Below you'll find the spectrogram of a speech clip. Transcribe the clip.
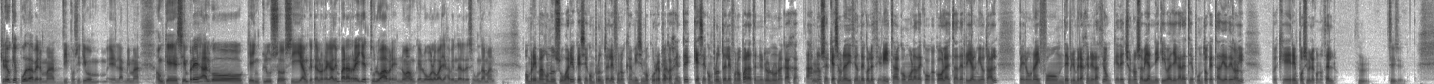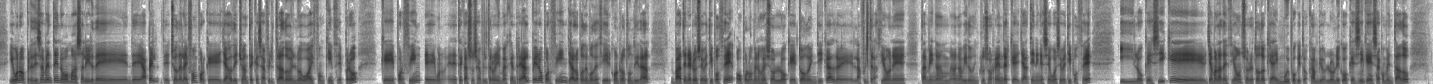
creo que puede haber más dispositivos en las mismas. Aunque siempre es algo que incluso si, aunque te lo regalen para Reyes, tú lo abres, ¿no? Aunque luego lo vayas a vender de segunda mano. Hombre, más un usuario que se compra un teléfono. Es que a mí se me ocurre poca gente que se compra un teléfono para tenerlo en una caja. A hmm, no ser que sea una edición de coleccionista como la de Coca-Cola, esta de Realme o tal. Pero un iPhone de primera generación, que de hecho no sabían ni que iba a llegar a este punto que está a día de hoy, pues que era imposible conocerlo. Sí, sí. Y bueno, precisamente no vamos a salir de, Apple, de hecho del iPhone, porque ya os he dicho antes que se ha filtrado el nuevo iPhone 15 Pro, que por fin, eh, bueno, en este caso se ha filtrado una imagen real, pero por fin ya lo podemos decir con rotundidad, va a tener USB tipo C, o por lo menos eso es lo que todo indica, de las filtraciones, también han, habido incluso render que ya tienen ese USB tipo C, y lo que sí que llama la atención, sobre todo, es que hay muy poquitos cambios. Lo único que sí que se ha comentado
